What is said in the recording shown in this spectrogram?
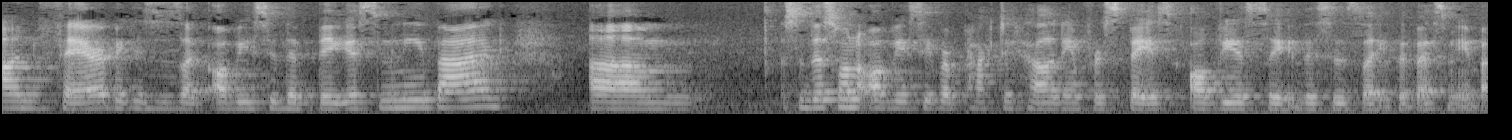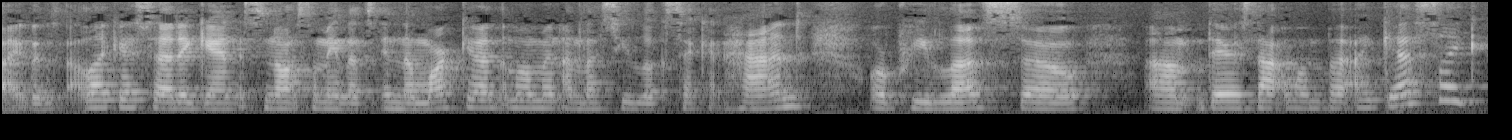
unfair because it's like obviously the biggest mini bag. Um, so this one obviously for practicality and for space obviously this is like the best mini bag but like I said again it's not something that's in the market at the moment unless you look secondhand or pre-loved so um, there's that one but I guess like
